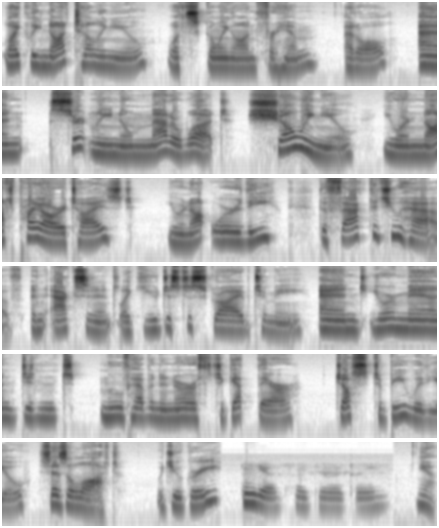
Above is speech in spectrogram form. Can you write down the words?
likely not telling you what's going on for him at all, and certainly no matter what, showing you you are not prioritized, you are not worthy. The fact that you have an accident like you just described to me, and your man didn't move heaven and earth to get there just to be with you, says a lot. Would you agree? Yes, I do agree. Yeah.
